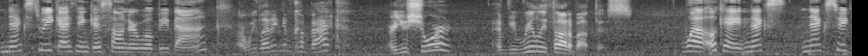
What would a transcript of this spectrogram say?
next week I think Issandr will be back. Are we letting him come back? Are you sure? Have you really thought about this? Well, okay. Next next week,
